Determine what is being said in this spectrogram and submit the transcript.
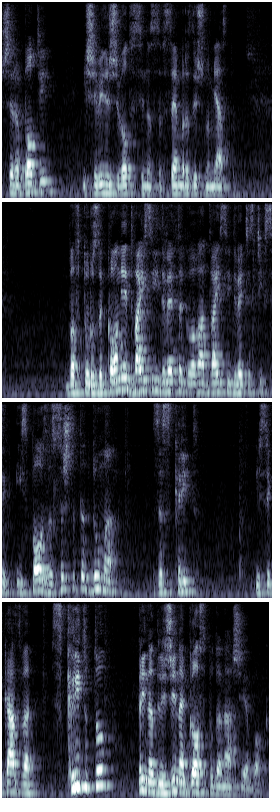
ще работи и ще видиш живота си на съвсем различно място. В Второзаконие 29 глава, 29 стих се използва същата дума за скрит. И се казва, скритото принадлежи на Господа нашия Бог.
